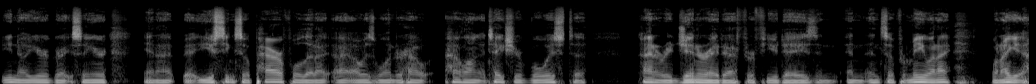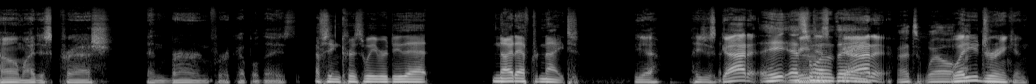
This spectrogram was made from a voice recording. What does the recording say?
You know, you're a great singer, and I uh, you sing so powerful that I, I always wonder how how long it takes your voice to kind of regenerate after a few days. And and and so for me, when I when I get home, I just crash and burn for a couple of days. I've seen Chris Weaver do that night after night. Yeah, he just got it. He, that's he one just of the things. got it. That's well. What are you drinking?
